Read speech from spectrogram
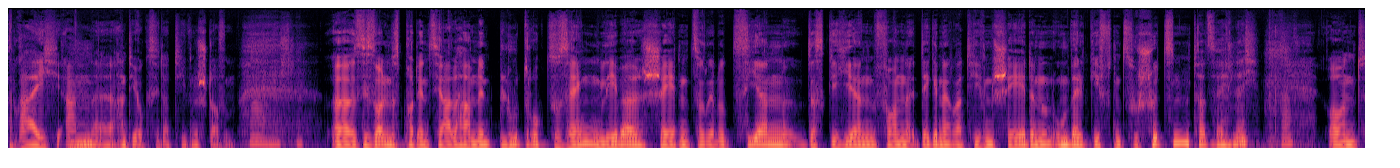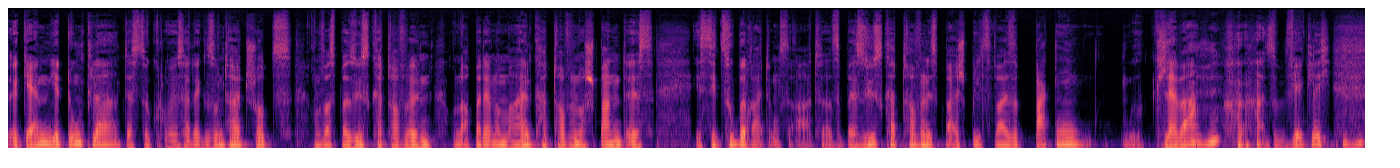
reich an äh, antioxidativen Stoffen. Oh, sie sollen das Potenzial haben, den Blutdruck zu senken, Leberschäden zu reduzieren, das Gehirn von degenerativen Schäden und Umweltgiften zu schützen tatsächlich. Mhm, und again, je dunkler, desto größer der Gesundheitsschutz. Und was bei Süßkartoffeln und auch bei der normalen Kartoffel noch spannend ist, ist die Zubereitungsart. Also bei Süßkartoffeln ist beispielsweise Backen clever, mhm. also wirklich. Mhm.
